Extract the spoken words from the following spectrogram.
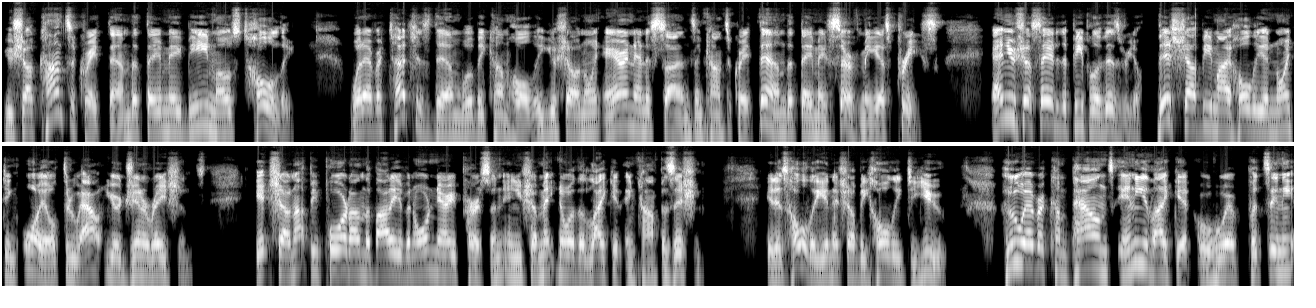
You shall consecrate them that they may be most holy. Whatever touches them will become holy. You shall anoint Aaron and his sons, and consecrate them that they may serve me as priests. And you shall say to the people of Israel, This shall be my holy anointing oil throughout your generations. It shall not be poured on the body of an ordinary person, and you shall make no other like it in composition. It is holy, and it shall be holy to you. Whoever compounds any like it, or whoever puts any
